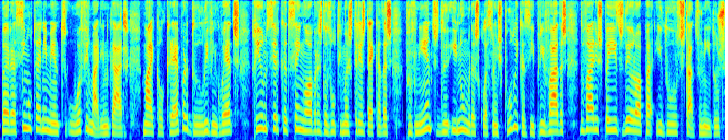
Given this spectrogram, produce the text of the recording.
para simultaneamente o afirmar e negar. Michael Kreber, de Living Wedge, reúne cerca de 100 obras das últimas três décadas, provenientes de inúmeras coleções públicas e privadas de vários países da Europa e dos Estados Unidos.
